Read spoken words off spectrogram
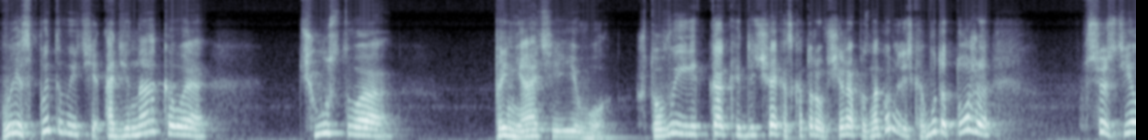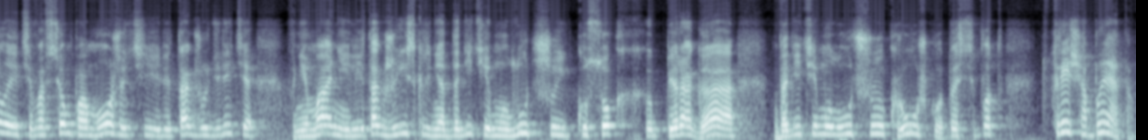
вы испытываете одинаковое чувство принятия его что вы, как и для человека, с которым вчера познакомились, как будто тоже все сделаете, во всем поможете, или также уделите внимание, или также искренне отдадите ему лучший кусок пирога, дадите ему лучшую кружку. То есть вот тут речь об этом,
